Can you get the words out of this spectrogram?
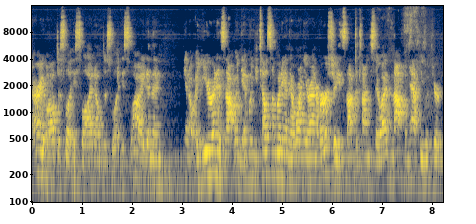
all right, well, I'll just let you slide. I'll just let you slide, and then you know, a year in is not when you, when you tell somebody on their one year anniversary, it's not the time to say, well, I've not been happy with your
